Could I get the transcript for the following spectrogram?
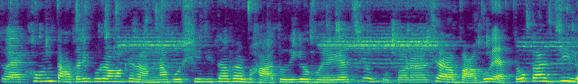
তো এখন তাড়াতাড়ি করে আমাকে রান্না বসিয়ে দিতে হবে। আর ভাত ওদিকে হয়ে গেছে উপর করা আছে। আর বাবু এত কাজ ছিল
